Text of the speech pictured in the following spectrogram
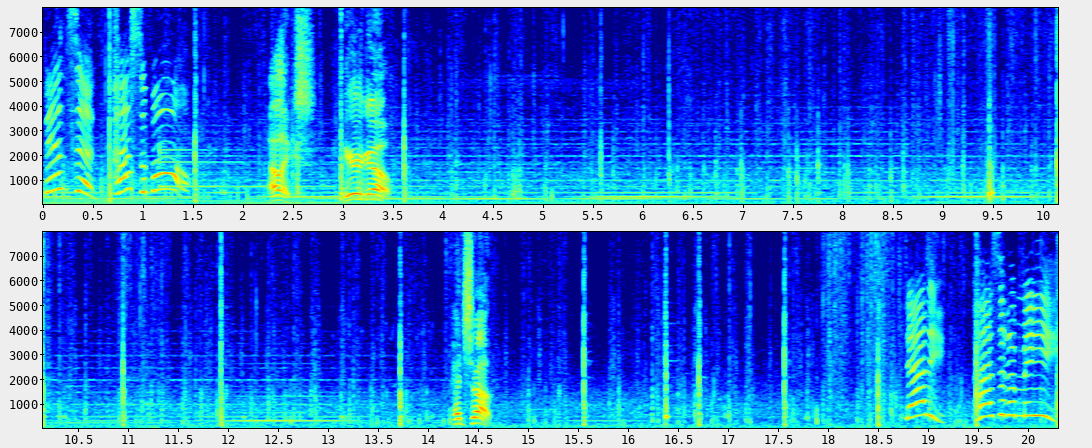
Vincent, pass the ball. Alex, here you go. Heads up. Daddy, pass it to me.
